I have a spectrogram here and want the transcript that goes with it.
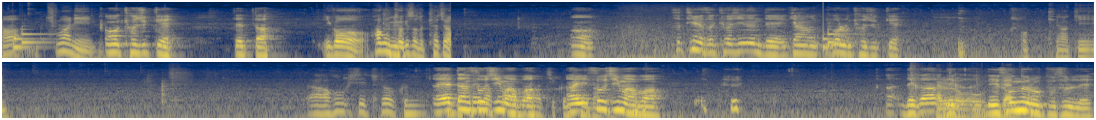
아 충환이 어 켜줄게. 됐다. 이거 화공 응. 저기서도 켜져 어. 스팀에서 켜지는데 그냥 이걸로 켜줄게. 오케이 확인 아 혹시 저 근... 아, 일단 쏘지 마봐. 아니. 쏘지 마봐. 아, 내가 내가 내 손으로. 부술래.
